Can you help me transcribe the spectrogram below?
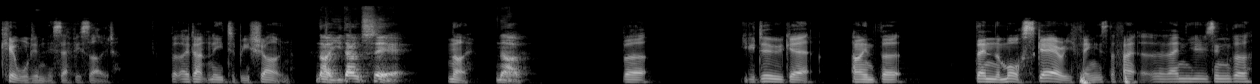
killed in this episode, but they don't need to be shown. no, you don't see it. No, No, but you do get. I mean, the then the more scary thing is the fact that they're then using the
